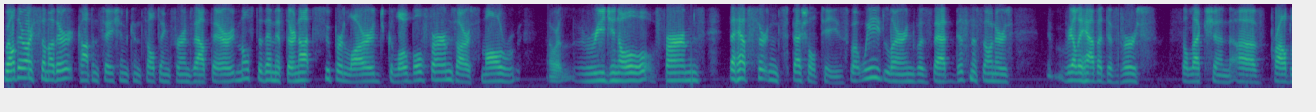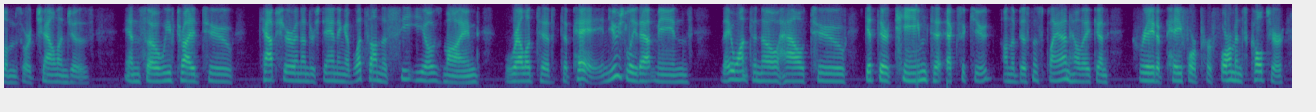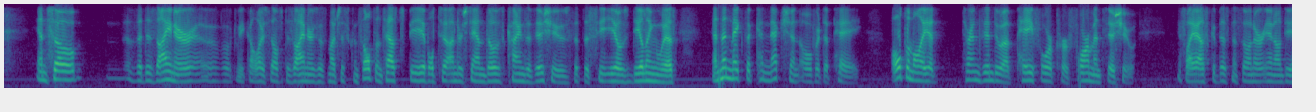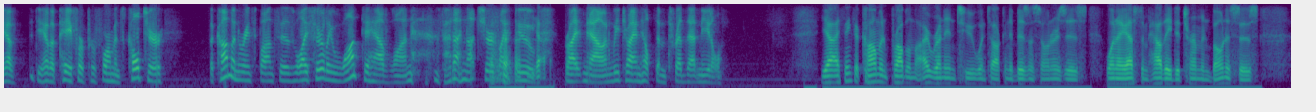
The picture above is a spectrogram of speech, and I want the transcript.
Well, there are some other compensation consulting firms out there. Most of them, if they're not super large global firms, are small or regional firms that have certain specialties. What we learned was that business owners really have a diverse selection of problems or challenges. And so we've tried to capture an understanding of what's on the CEO's mind relative to pay. And usually that means they want to know how to get their team to execute on the business plan, how they can create a pay for performance culture. And so the designer, what we call ourselves designers as much as consultants, has to be able to understand those kinds of issues that the CEO is dealing with and then make the connection over to pay. Ultimately, it turns into a pay for performance issue. If I ask a business owner, you know, do you have do you have a pay for performance culture? The common response is, well, I certainly want to have one, but I'm not sure if I do yeah. right now. And we try and help them thread that needle. Yeah, I think a common problem I run into when talking to business owners is when I ask them how they determine bonuses.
